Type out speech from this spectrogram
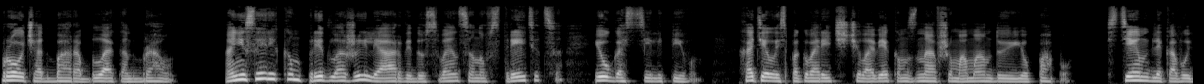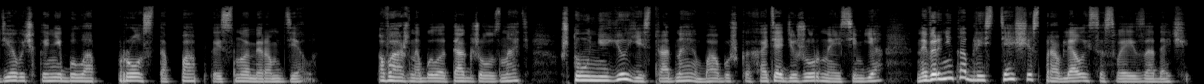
прочь от бара Black and Brown. Они с Эриком предложили Арвиду Свенсону встретиться и угостили пивом. Хотелось поговорить с человеком, знавшим Аманду и ее папу, с тем, для кого девочка не была просто папкой с номером дела. Важно было также узнать, что у нее есть родная бабушка, хотя дежурная семья наверняка блестяще справлялась со своей задачей.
